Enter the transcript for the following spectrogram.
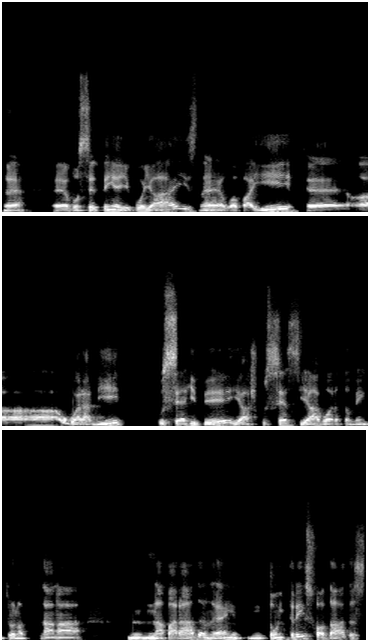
né? É, você tem aí Goiás, né? O Havaí, é, a, o Guarani, o CRB e acho que o CSA agora também entrou na, na, na, na parada, né? Então, em três rodadas,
